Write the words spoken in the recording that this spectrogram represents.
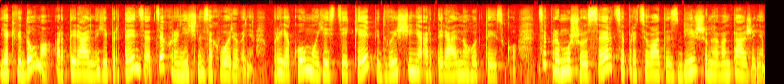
Як відомо, артеріальна гіпертензія це хронічне захворювання, при якому є стійке підвищення артеріального тиску. Це примушує серце працювати з більшим навантаженням,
